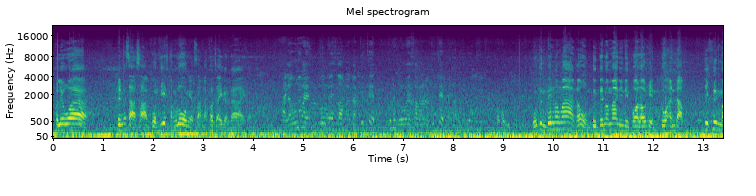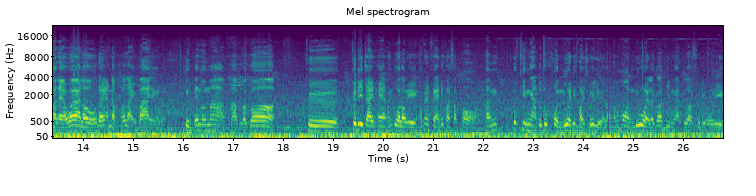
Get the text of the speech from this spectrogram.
เขาเรียกว่าเป็นภาษาสากลที่ทั้งโลกเนี่ยสามารถเข้าใจกันได้ครับถ่ายแล้วเวอร์ไวเวอร์ไวซองอันดับที่เจ็ดพูดถึงเวอร์ไวซองอันดับที่เจ็ดนะครับพี่วงครับผมโหตื่นเต้นมากๆครับผมตื่นเต้นมากๆจริงๆพอเราเห็นตัวอันดับ ที่ขึ้นมาแล้วว่าเราได้อันดับเท่าไหร่บ้างยังไงเนี่ยตื่นเต้นมากๆครับ แล้วก็คือคือดีใจแทนทั้งตัวเราเองทั้งแฟนๆที่คอยซัพพอร์ตทั้งทุกทีมงานทุกๆคนด้วยที่คอยช่วยเหลือเราทั้งฮอนด้วย แล้วก็ทีมงานตัวสตูดิโอเอง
